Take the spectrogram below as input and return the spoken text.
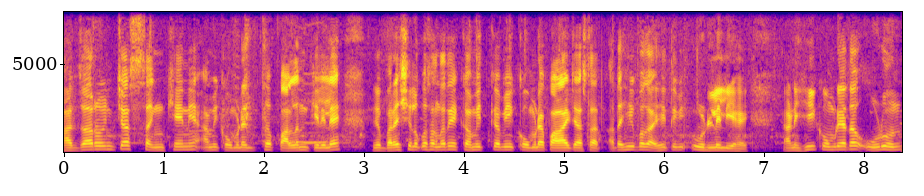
हजारोंच्या संख्येने आम्ही कोंबड्यांचं पालन केलेलं आहे. म्हणजे बरेचसे लोक सांगतात की कमीत कमी कोंबड्या पाळायच्या असतात. आता ही बघा ही तुम्ही उडलेली आहे. आणि ही कोंबडी आता उडून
